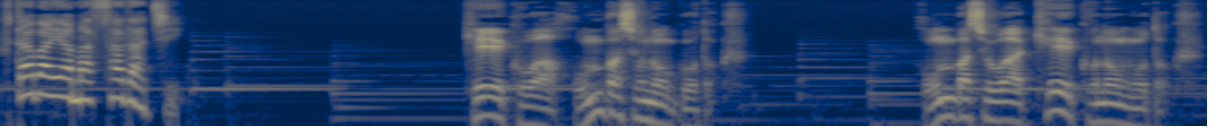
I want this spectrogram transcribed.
双葉山貞治。稽古は本場所のごとく。本場所は稽古のごとく。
